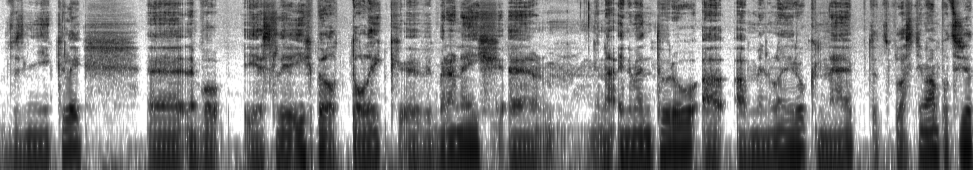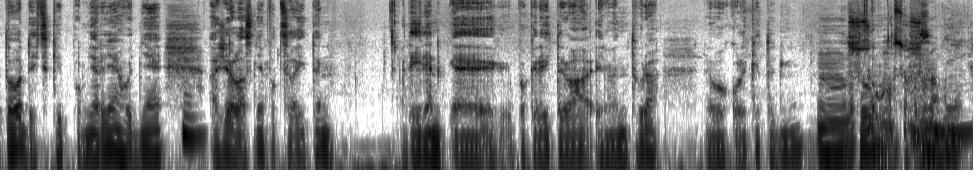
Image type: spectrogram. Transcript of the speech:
vznikly, eh, nebo jestli jich bylo tolik eh, vybraných. Eh, na inventuru a, a minulý rok ne. Vlastně mám pocit, že toho vždycky poměrně hodně hmm. a že vlastně po celý ten týden, po který trvá inventura, nebo kolik je to dní? Mm, 8, 8, 8 dní.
